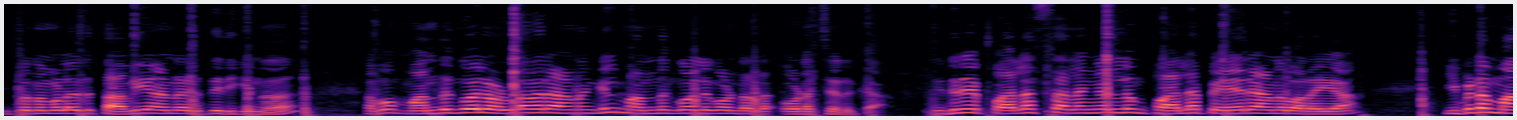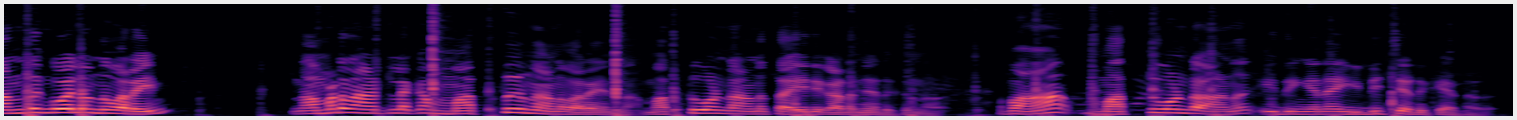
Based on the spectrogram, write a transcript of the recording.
ഇപ്പോൾ നമ്മളൊരു തവിയാണ് എടുത്തിരിക്കുന്നത്. അപ്പോൾ മന്ദങ്കോൽ ഉള്ളവരാണെങ്കിൽ മന്ദങ്കോൽ കൊണ്ട് ഉട- ഉടച്ചെടുക്കുക. ഇതിനെ പല സ്ഥലങ്ങളിലും പല പേരാണ് പറയുക. ഇവിടെ മന്ദങ്കോൽ എന്ന് പറയും. നമ്മുടെ നാട്ടിലൊക്കെ മത്ത് എന്നാണ് പറയുന്നത്. മത്ത് കൊണ്ടാണ് തൈര് കടഞ്ഞെടുക്കുന്നത്. അപ്പോൾ ആ മത്ത് കൊണ്ടാണ് ഇതിങ്ങനെ ഇടിച്ചെടുക്കേണ്ടത്.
